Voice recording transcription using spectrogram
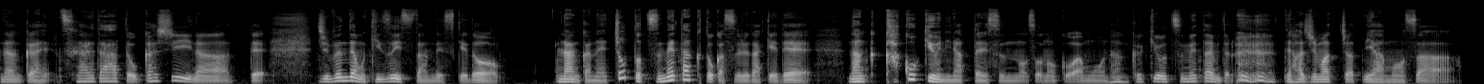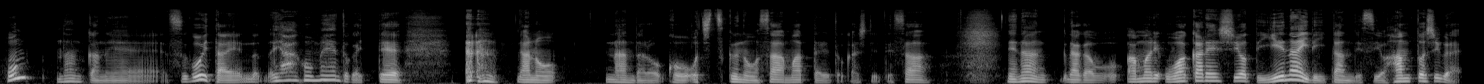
なんか疲れたっておかしいなって、自分でも気づいてたんですけど、なんかね、ちょっと冷たくとかするだけで、なんか過呼吸になったりすんの、その子はもうなんか今日冷たいみたいな、って始まっちゃって、いやもうさ、ほん、なんかね、すごい大変だった。いや、ごめんとか言って、あの、なんだろう、こう落ち着くのをさ、待ったりとかしててさ、で、なんだから、あんまりお別れしようって言えないでいたんですよ。半年ぐらい。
